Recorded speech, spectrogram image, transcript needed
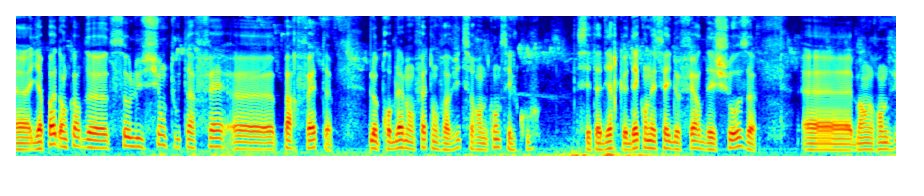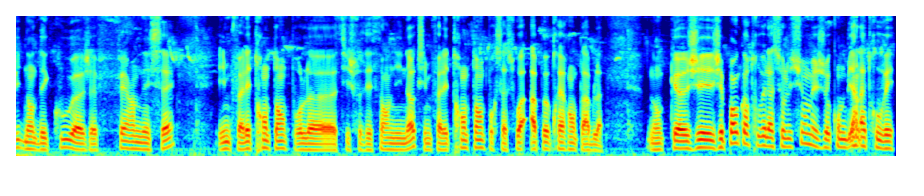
Il n'y a pas encore de solution tout à fait parfaite. Le problème, en fait, on va vite se rendre compte, c'est le coût. C'est-à-dire que dès qu'on essaye de faire des choses, euh, ben on rentre vite dans des. Euh, j'ai fait un essai. Il me fallait 30 ans pour le. Si je faisais ça en inox, il me fallait 30 ans pour que ça soit à peu près rentable. Donc euh, j'ai pas encore trouvé la solution, mais je compte bien la trouver.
